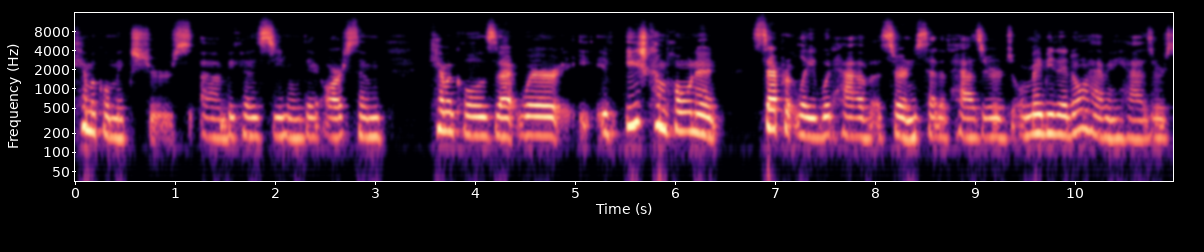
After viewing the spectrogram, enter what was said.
chemical mixtures, uh, because, you know, there are some chemicals that where if each component separately would have a certain set of hazards, or maybe they don't have any hazards,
